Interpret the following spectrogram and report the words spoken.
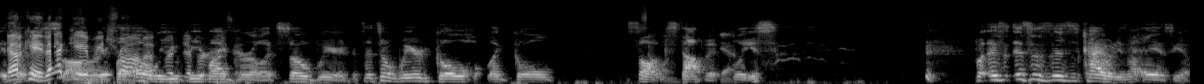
it's like Okay, a that gave me it's like, trauma oh, will you be my reason. girl? It's so weird. It's it's a weird goal like goal song. Song. Stop it, Yeah. please. but this, this is this is Coyotes, not ASU.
